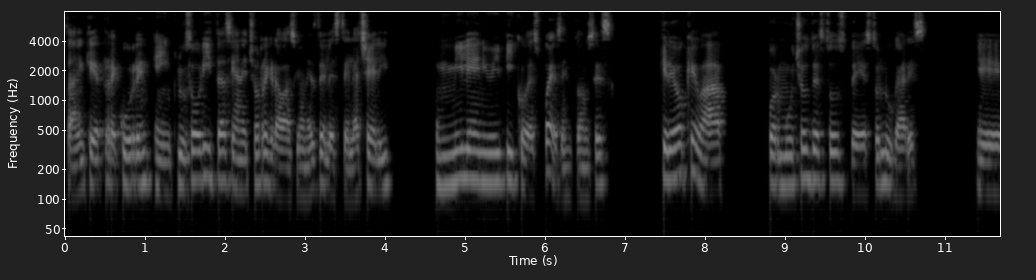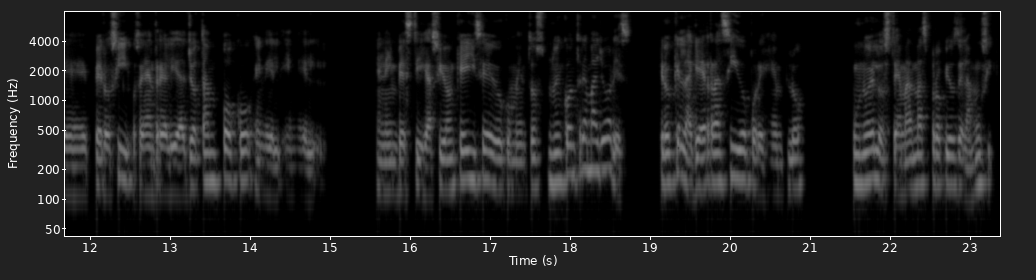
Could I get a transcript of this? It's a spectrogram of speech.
saben que recurren e incluso ahorita se han hecho regrabaciones del Stella Celli un milenio y pico después. Entonces, creo que va por muchos de estos, de estos lugares, eh, pero sí, o sea, en realidad yo tampoco en, el, en, el, en la investigación que hice de documentos no encontré mayores. Creo que la guerra ha sido, por ejemplo, uno de los temas más propios de la música.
